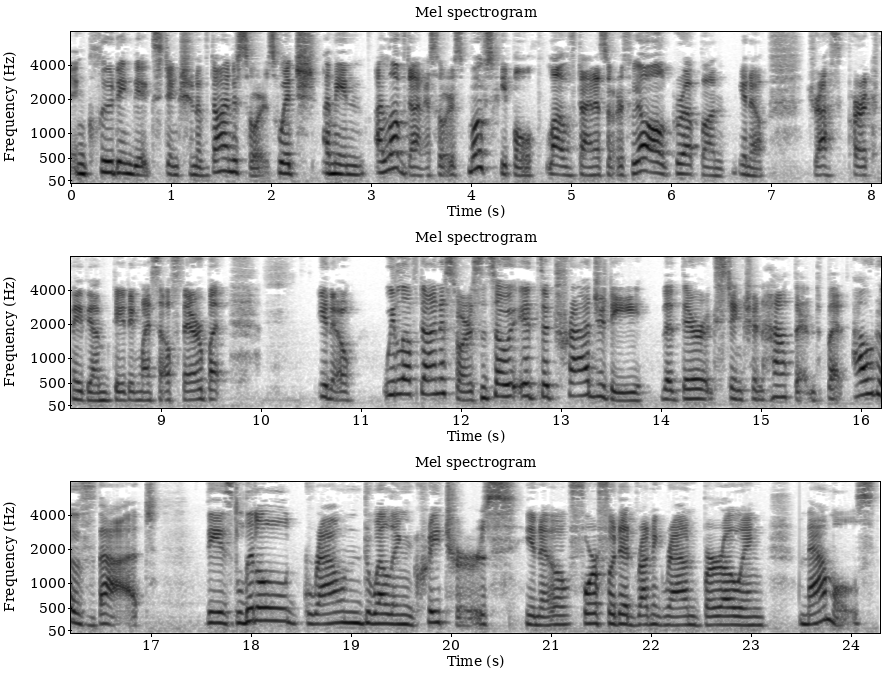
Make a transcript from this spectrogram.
including the extinction of dinosaurs, which, I mean, I love dinosaurs. Most people love dinosaurs. We all grew up on, you know, Jurassic Park. Maybe I'm dating myself there, but, you know, we love dinosaurs. And so it's a tragedy that their extinction happened. But out of that, these little ground dwelling creatures, you know, four footed, running around, burrowing mammals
